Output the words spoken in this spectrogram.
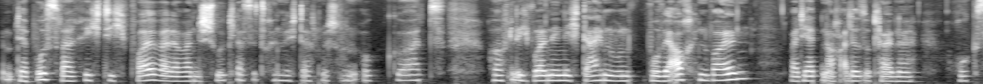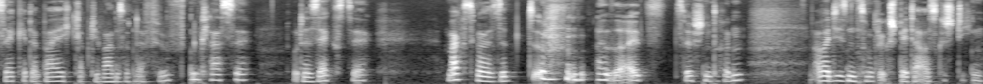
Der Bus war richtig voll, weil da war eine Schulklasse drin. Ich dachte mir schon, oh Gott, hoffentlich wollen die nicht dahin, wo, wo wir auch hin wollen. Weil die hatten auch alle so kleine Rucksäcke dabei. Ich glaube, die waren so in der fünften Klasse oder sechste, maximal siebte, also als zwischendrin. Aber die sind zum Glück später ausgestiegen.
